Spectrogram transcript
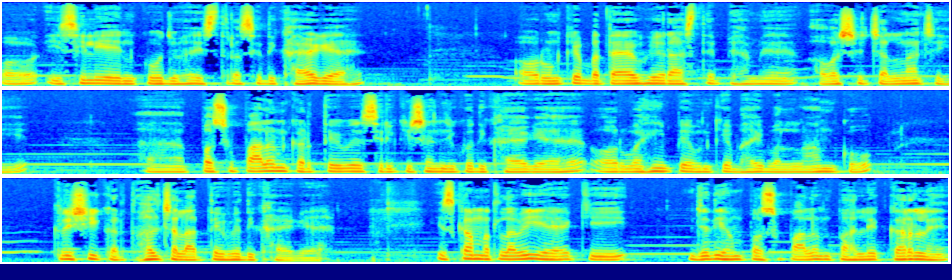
और इसीलिए इनको जो है इस तरह से दिखाया गया है। और उनके बताए हुए रास्ते पे हमें अवश्य चलना चाहिए। पशुपालन करते हुए श्री कृष्ण जी को दिखाया गया है और वहीं पे उनके भाई बलराम को कृषि करते हल चलाते हुए दिखाया गया है। इसका मतलब ही है कि यदि हम पशुपालन पहले कर लें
